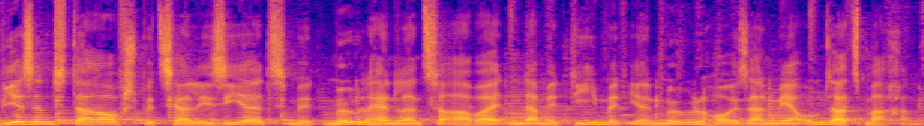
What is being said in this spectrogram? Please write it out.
Wir sind darauf spezialisiert, mit Möbelhändlern zu arbeiten, damit die mit ihren Möbelhäusern mehr Umsatz machen.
